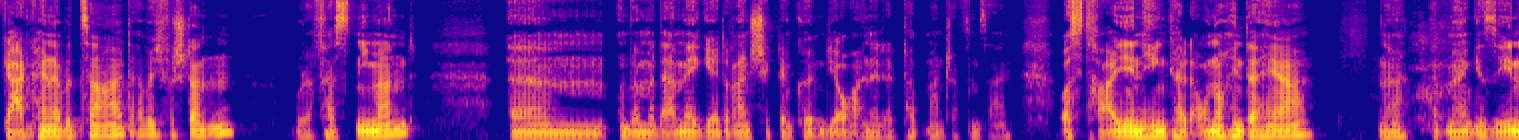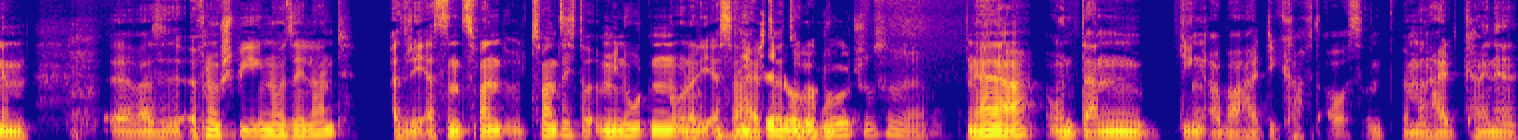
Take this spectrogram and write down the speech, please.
gar keiner bezahlt, habe ich verstanden. Oder fast niemand. Ähm, und wenn man da mehr Geld reinsteckt, dann könnten die auch eine der Top-Mannschaften sein. Australien hinkt halt auch noch hinterher. Ne? Hat man gesehen im äh, was ist, Öffnungsspiel gegen Neuseeland. Also die ersten 20, 20 Minuten oder die erste Halbzeit sogar gut. Ja, ja. Und dann ging aber halt die Kraft aus. Und wenn man halt keine,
